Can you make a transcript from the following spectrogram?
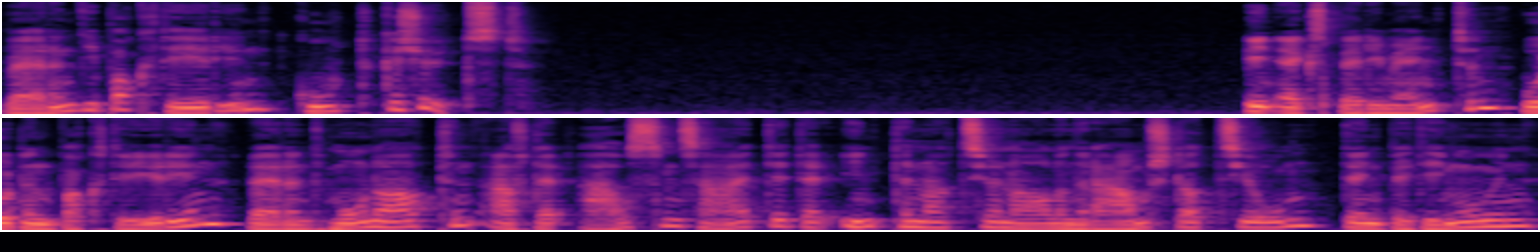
wären die Bakterien gut geschützt. In Experimenten wurden Bakterien während Monaten auf der Außenseite der internationalen Raumstation den Bedingungen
